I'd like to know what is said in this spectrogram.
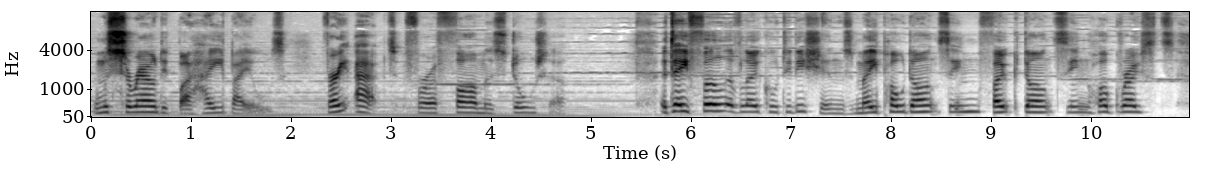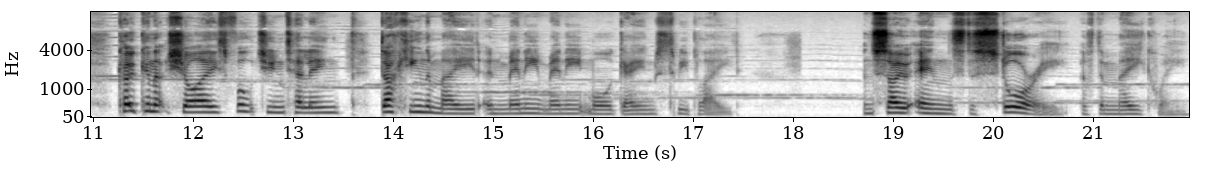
and was surrounded by hay bales, very apt for a farmer's daughter. A day full of local traditions maypole dancing, folk dancing, hog roasts, coconut shies, fortune telling, ducking the maid, and many, many more games to be played. And so ends the story of the May Queen.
